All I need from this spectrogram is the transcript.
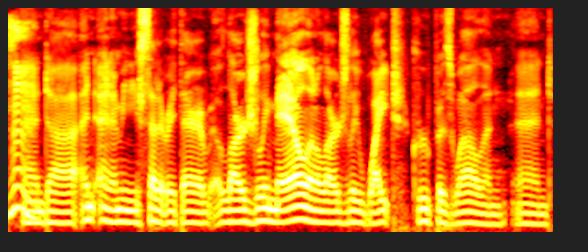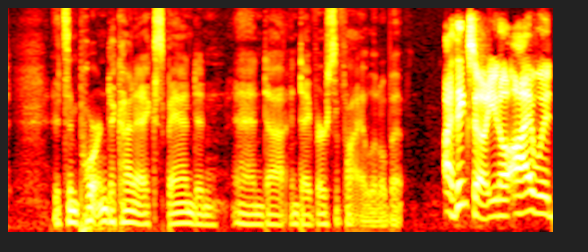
hmm. and uh, and and I mean you said it right there, largely male and a largely white group as well, and and it's important to kind of expand and and uh, and diversify a little bit. I think so. You know, I would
